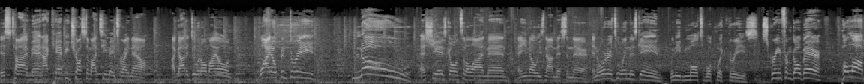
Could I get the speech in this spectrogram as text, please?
It's time, man. I can't be trusting my teammates right now. I got to do it on my own. Wide open three. No! SGA's going to the line, man. And you know he's not missing there. In order to win this game, we need multiple quick threes. Screen from Gobert. Pull up.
